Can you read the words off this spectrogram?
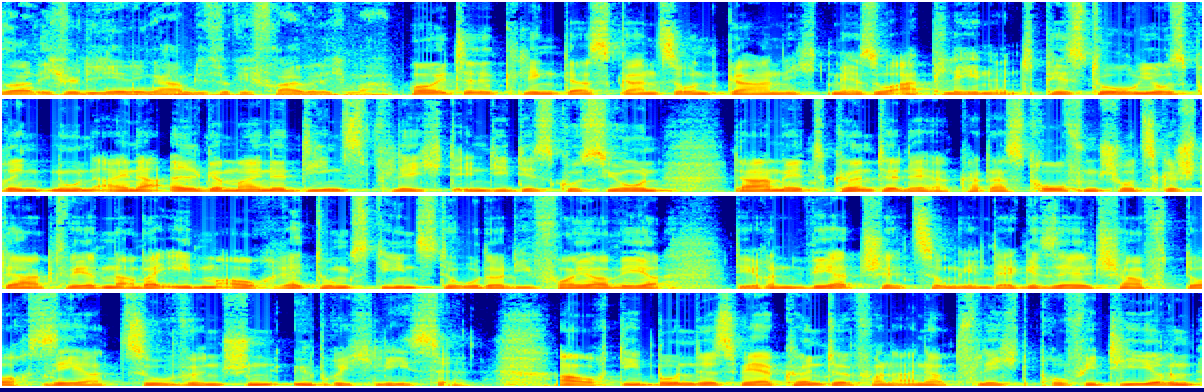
Sondern ich will diejenigen haben, die es wirklich freiwillig machen. Heute klingt das ganz und gar nicht mehr so ablehnend. Pistorius bringt nun eine allgemeine Dienstpflicht in die Diskussion. Damit könnte der Katastrophenschutz gestärkt werden, aber eben auch Rettungsdienste oder die Feuerwehr, deren Wertschätzung in der Gesellschaft doch sehr zu wünschen übrig ließe. Auch die Bundeswehr könnte von einer Pflicht profitieren.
